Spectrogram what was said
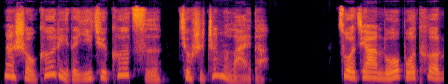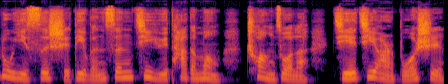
那首歌里的一句歌词就是这么来的。”作家罗伯特·路易斯·史蒂文森基于他的梦创作了杰基尔博士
